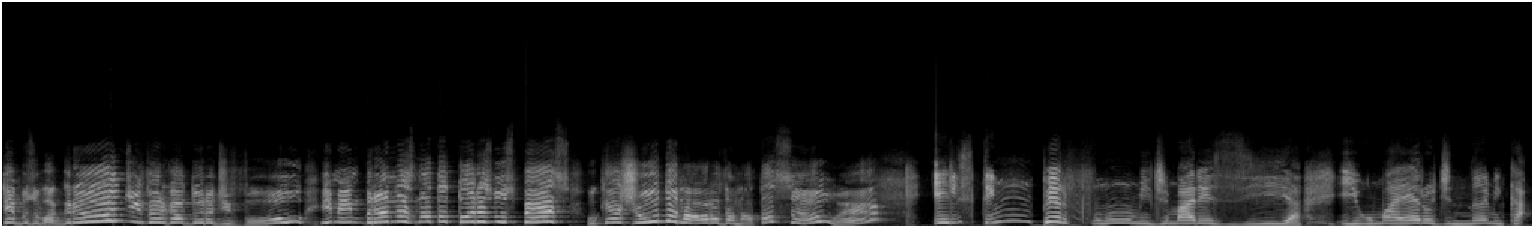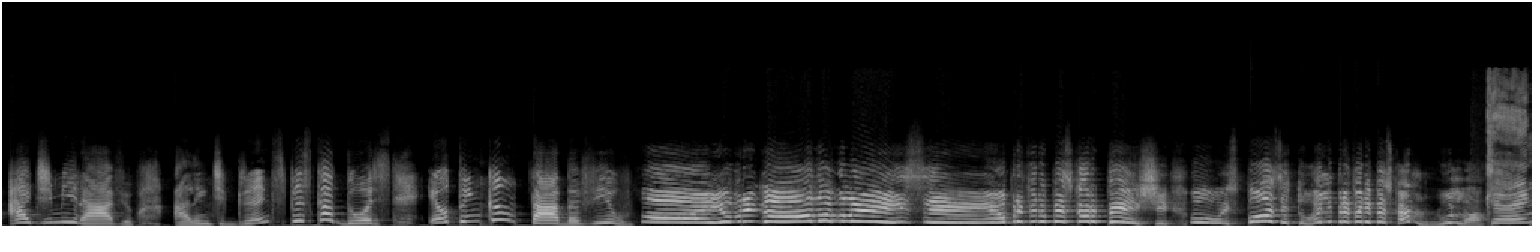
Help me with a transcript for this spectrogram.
Temos uma grande envergadura de voo e membranas natatórias nos pés, o que ajuda na hora da natação, é? Eles têm um perfume de maresia e uma aerodinâmica admirável, além de grandes pescadores. Eu tô encantada, viu? Ai, obrigada, Gleice! Eu prefiro pescar peixe. O Expósito, ele prefere pescar lula. Quem é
